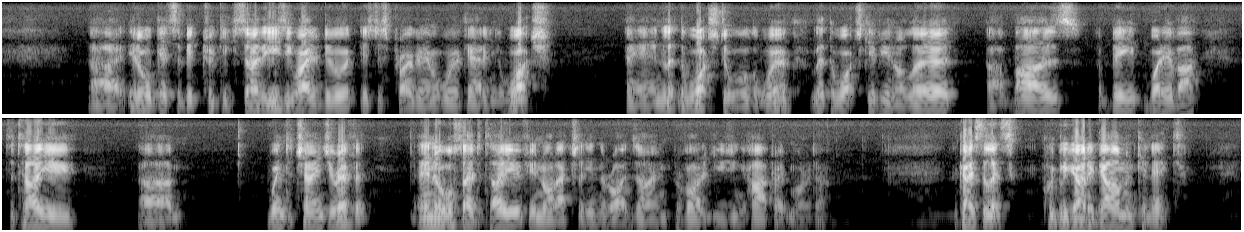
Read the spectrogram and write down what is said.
uh, it all gets a bit tricky. So the easy way to do it is just program a workout in your watch and let the watch do all the work. Let the watch give you an alert, a buzz, a beep, whatever, to tell you um, when to change your effort. And also to tell you if you're not actually in the right zone, provided using your heart rate monitor. Okay, so let's quickly go to Garmin Connect.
